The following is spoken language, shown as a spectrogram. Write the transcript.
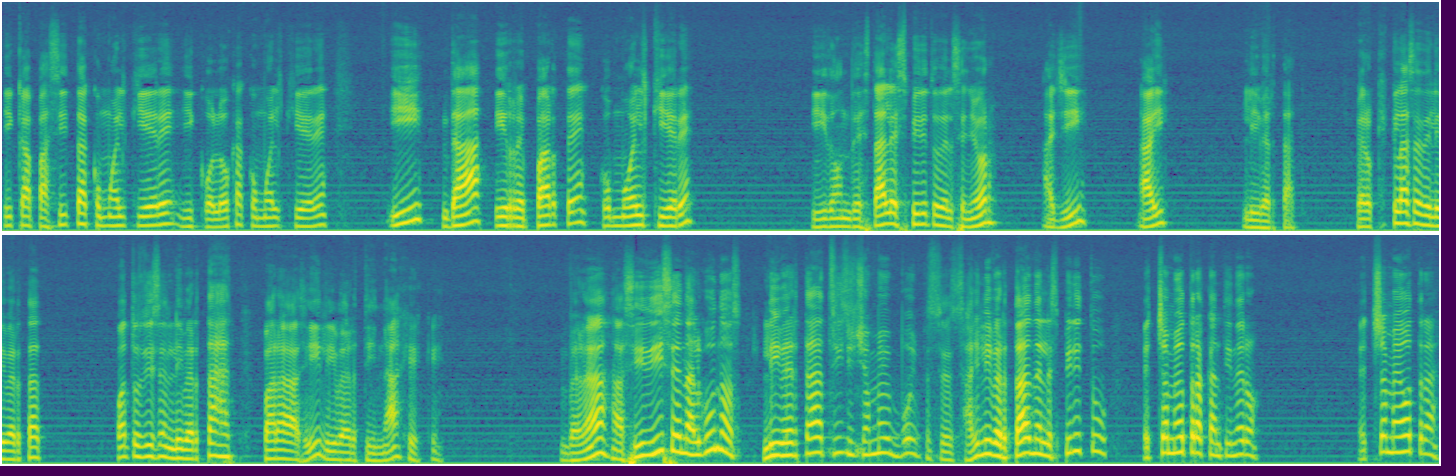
y capacita como Él quiere y coloca como Él quiere y da y reparte como Él quiere. Y donde está el Espíritu del Señor, allí hay libertad. Pero ¿qué clase de libertad? ¿Cuántos dicen libertad para así, libertinaje? ¿qué? ¿Verdad? Así dicen algunos. Libertad, sí, sí, yo me voy, pues hay libertad en el Espíritu. Échame otra cantinero échame otra.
